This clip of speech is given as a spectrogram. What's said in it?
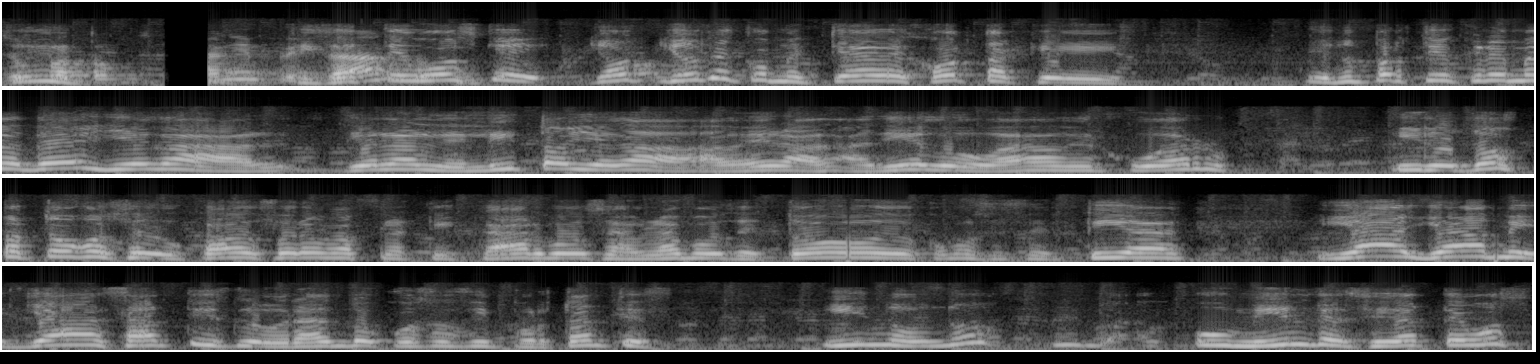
Sí. patojos están empezando. Fíjate vos que yo, yo le comenté a DJ que en un partido de Crema B llega, llega Lelito, llega a ver a, a Diego, va a ver jugar. Y los dos patojos educados fueron a platicar, vos hablamos de todo, cómo se sentía. Y ya, ya, me, ya Santis logrando cosas importantes. Y no, no, humildes, fíjate vos.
